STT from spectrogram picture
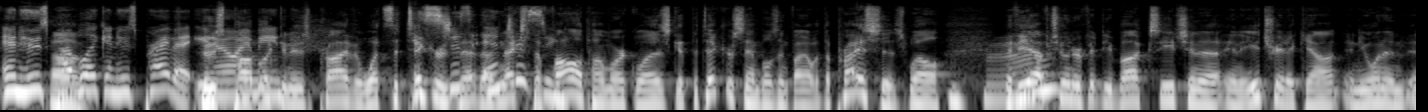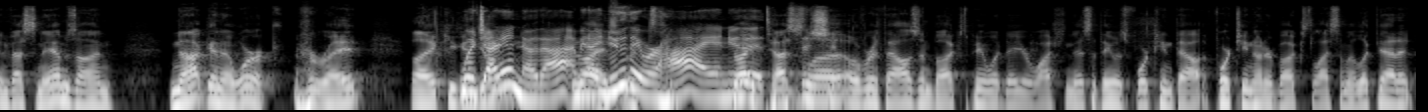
And who's um, public and who's private? who's public I mean? and who's private? What's the ticker? The, the next the follow up homework was get the ticker symbols and find out what the price is. Well, if you have mm-hmm. 250 bucks each in a in an E Trade account and you want to invest in Amazon, not going to work, right? Like you Which go, I didn't know that. I mean, right, I knew they were high. I knew right, that Tesla over a thousand bucks, depending on what day you're watching this. I think it was 1400 bucks the last time I looked at it.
